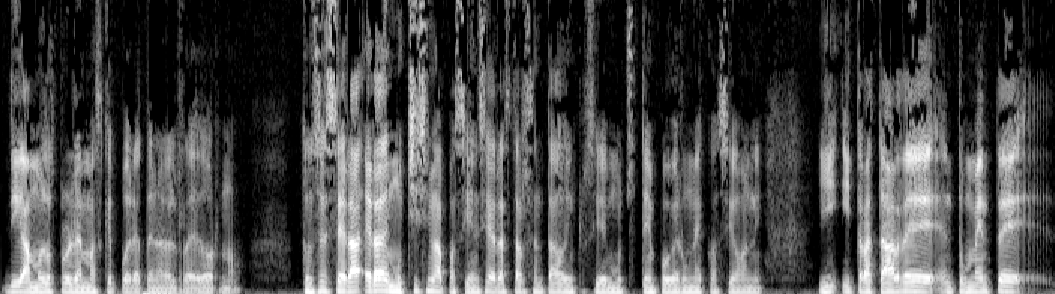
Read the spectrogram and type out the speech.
digamos los problemas que podría tener alrededor, ¿no? Entonces era era de muchísima paciencia, era estar sentado inclusive mucho tiempo ver una ecuación y y, y tratar de en tu mente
